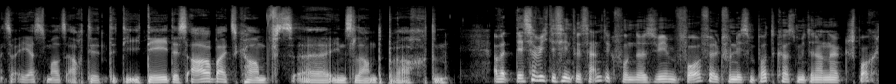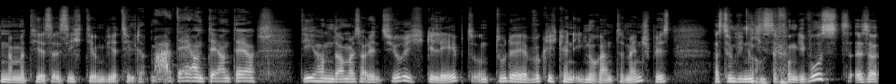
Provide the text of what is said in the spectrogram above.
so erstmals auch die, die Idee des Arbeitskampfs äh, ins Land brachten. Aber das habe ich das Interessante gefunden, als wir im Vorfeld von diesem Podcast miteinander gesprochen haben, Matthias, als ich dir irgendwie erzählt habe, ah, der und der und der, die haben damals alle in Zürich gelebt und du, der ja wirklich kein ignoranter Mensch bist, hast du irgendwie nichts Danke. davon gewusst. Also,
